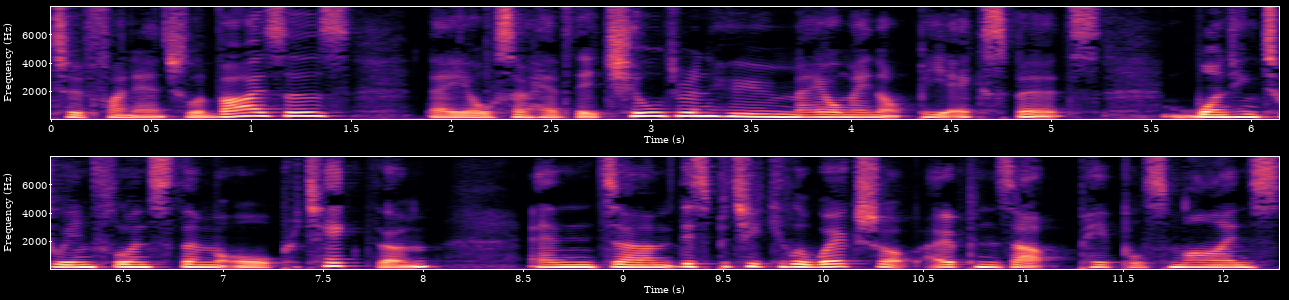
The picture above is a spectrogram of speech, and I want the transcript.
to financial advisors. They also have their children who may or may not be experts wanting to influence them or protect them. And um, this particular workshop opens up people's minds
